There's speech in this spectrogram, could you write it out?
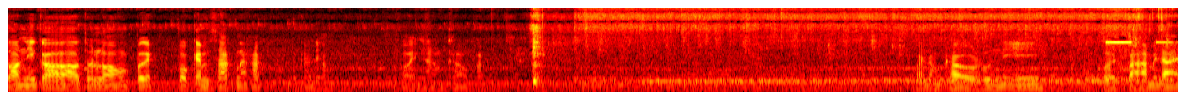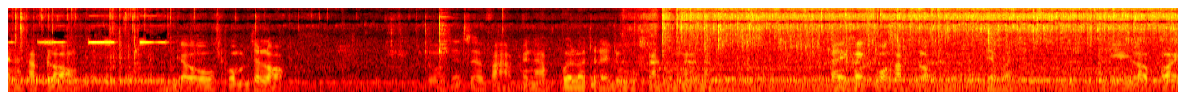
ตอนนี้ก็ทดลองเปิดโปรแกรมซักนะครับ แล้วก็เดี๋ยวปล่อยน้ำเข้าครับปล่อยน้ำเข้ารุ่นนี้ เปิดฝาไม่ได้นะครับลอง เดี๋ยวผมจะหลอก ตัวเซนเซอร์ฝาไปนะครับ เพื่อเราจะได้ดูการทำงานนะใช้ไขควงครับหลอกเสียบไว้อันนี้เราปล่อย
